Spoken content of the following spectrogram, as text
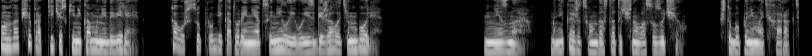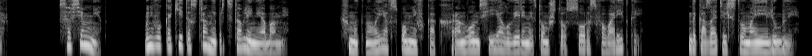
Он вообще практически никому не доверяет. А уж супруге, которая не оценила его избежала, тем более. Не знаю. Мне кажется, он достаточно вас изучил, чтобы понимать характер. Совсем нет. У него какие-то странные представления обо мне. Хмыкнула я, вспомнив, как Хранвон сиял, уверенный в том, что ссора с фавориткой — доказательство моей любви.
